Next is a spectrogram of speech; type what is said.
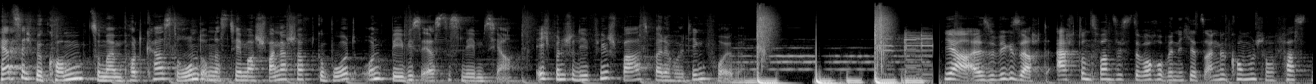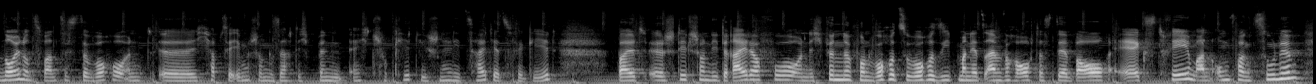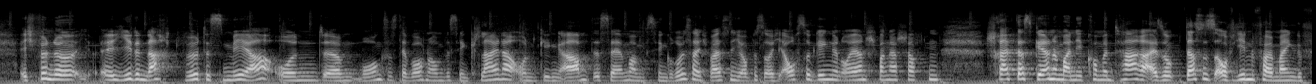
Herzlich willkommen zu meinem Podcast rund um das Thema Schwangerschaft, Geburt und Babys erstes Lebensjahr. Ich wünsche dir viel Spaß bei der heutigen Folge. Ja, also wie gesagt, 28. Woche bin ich jetzt angekommen, schon fast 29. Woche und äh, ich habe es ja eben schon gesagt, ich bin echt schockiert, wie schnell die Zeit jetzt vergeht. Bald äh, steht schon die drei davor und ich finde, von Woche zu Woche sieht man jetzt einfach auch, dass der Bauch extrem an Umfang zunimmt. Ich finde, äh, jede Nacht wird es mehr und ähm, morgens ist der Bauch noch ein bisschen kleiner und gegen Abend ist er immer ein bisschen größer. Ich weiß nicht, ob es euch auch so ging in euren Schwangerschaften. Schreibt das gerne mal in die Kommentare. Also das ist auf jeden Fall mein Gefühl.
